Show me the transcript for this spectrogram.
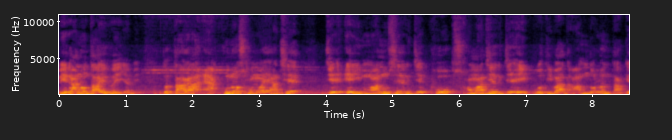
বেরানো দায় হয়ে যাবে। তো তারা এখনও সময় আছে যে এই মানুষের যে ক্ষোভ, সমাজের যে এই প্রতিবাদ আন্দোলন, তাকে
